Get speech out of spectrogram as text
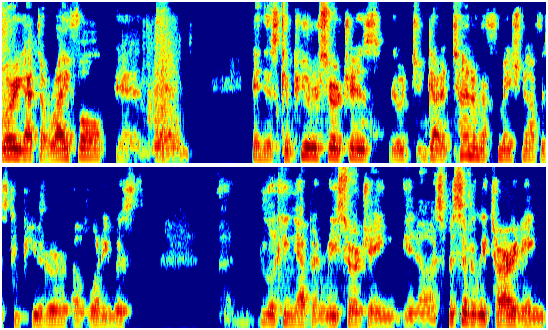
where he got the rifle, and and in his computer searches, got a ton of information off his computer of what he was uh, looking up and researching. You know, specifically targeting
